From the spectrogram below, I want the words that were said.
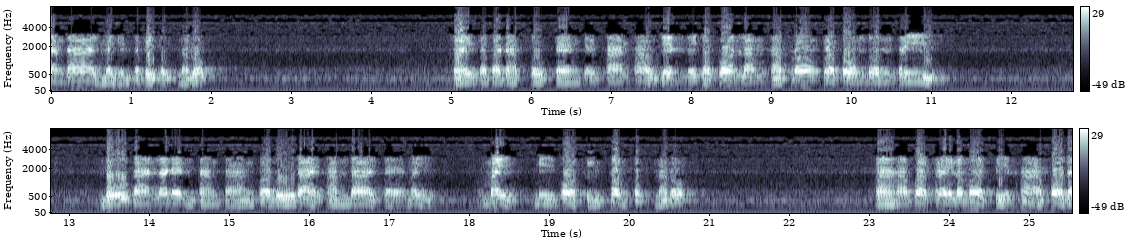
ยังได้ไม่เห็นจะไปตกนรกใครจะประดับตกแต่งจะทานข้าวเย็นหรือจะป้อนลำขับร้องประโคมดนตรี ดูการละเล่นต่างๆก็ดูได้ทำได้ แต่ไม่ไม่มีโทษถึงต้องตกนรกถ้าหากว่าใครละเมิดศีลห้าข้อใด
